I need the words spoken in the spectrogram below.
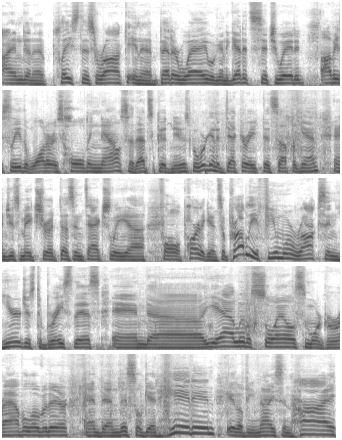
I'm gonna place this rock in a better way. We're gonna get it situated. Obviously the water is holding now, so that's good news, but we're gonna decorate this up again and just make sure it doesn't actually uh, fall apart again. So probably a few more rocks in here just to brace this and uh, yeah, a little soil, some more gravel over there, and then this will get hidden. It'll be nice and high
